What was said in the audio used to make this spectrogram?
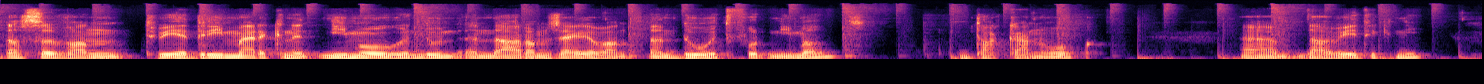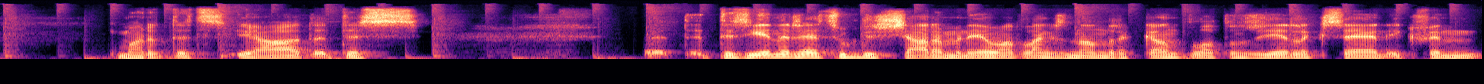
dat ze van twee, drie merken het niet mogen doen en daarom zeggen van dan doe het voor niemand. Dat kan ook. Ehm, dat weet ik niet. Maar het is, ja, het is, het, is enerzijds ook de charme, hè, want langs de andere kant, laat ons eerlijk zijn, ik vind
